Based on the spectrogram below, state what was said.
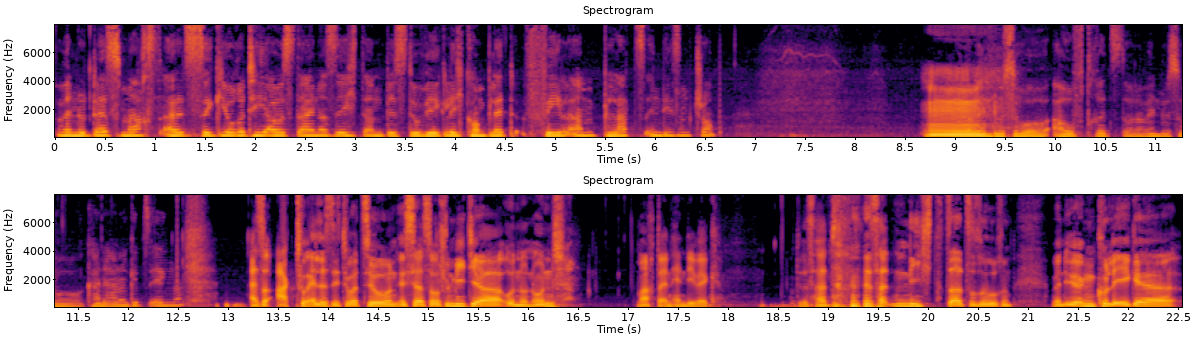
wenn du das machst als Security aus deiner Sicht, dann bist du wirklich komplett fehl am Platz in diesem Job? Oder Mm, wenn du so auftrittst oder wenn du so, keine Ahnung, gibt's irgendwas? also aktuelle Situation ist ja Social Media und und und. Mach dein Handy weg. Das hat, das hat nichts da zu suchen. Wenn irgendein Kollege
